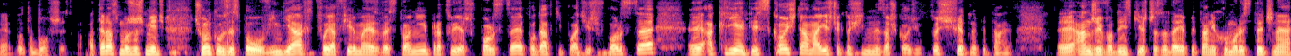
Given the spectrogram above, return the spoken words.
Nie? To, to było wszystko. A teraz możesz mieć członków zespołu w Indiach, twoja firma jest w Estonii, pracujesz w Polsce, podatki płacisz w Polsce, e, a klient jest skądś tam, a jeszcze ktoś inny zaszkodził. To jest świetne pytanie. E, Andrzej Wodyński jeszcze zadaje pytanie humorystyczne.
